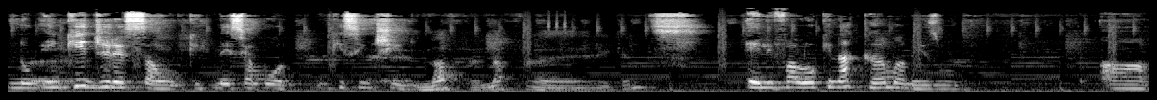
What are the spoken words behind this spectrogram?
no, em que direção que, nesse amor? Em que sentido? Love, love, Ele falou que na cama mesmo. Ah,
